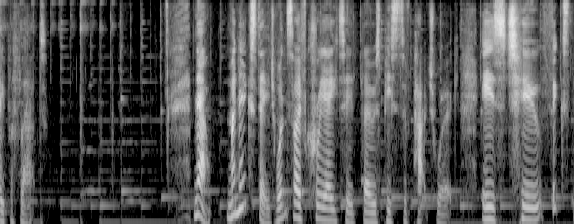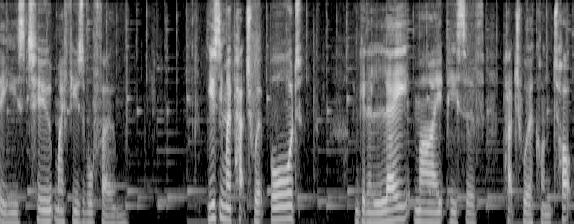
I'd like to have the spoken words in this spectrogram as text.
paper flat. Now, my next stage, once I've created those pieces of patchwork, is to fix these to my fusible foam. Using my patchwork board, I'm going to lay my piece of patchwork on top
